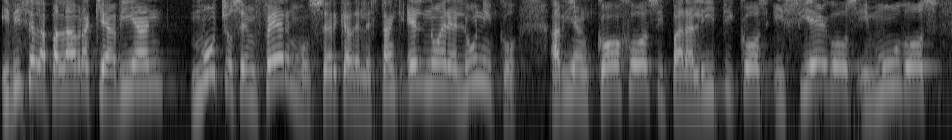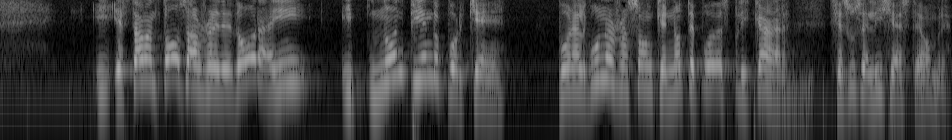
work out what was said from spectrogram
y dice la palabra que habían muchos enfermos cerca del estanque. Él no era el único. Habían cojos y paralíticos y ciegos y mudos. Y estaban todos alrededor ahí. Y no entiendo por qué. Por alguna razón que no te puedo explicar, Jesús elige a este hombre.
